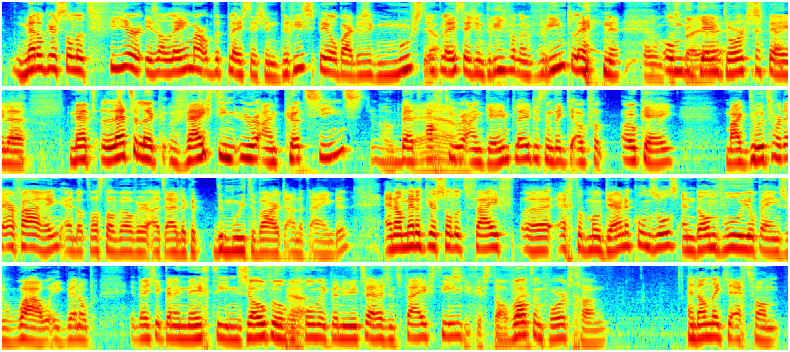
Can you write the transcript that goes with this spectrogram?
Metal Gear Solid 4 is alleen maar op de PlayStation 3 speelbaar. Dus ik moest een PlayStation 3 van een vriend lenen om, die game door te spelen. met letterlijk 15 uur aan cutscenes. Oh, met 8 uur aan gameplay. Dus dan denk je ook van, oké, maar ik doe het voor de ervaring. En dat was dan wel weer uiteindelijk de moeite waard aan het einde. En dan Metal Gear Solid 5 uh, eh, echt op moderne consoles. En dan voel je opeens, wauw, ik ben op... Weet je, ik ben in 19 zoveel ja. begonnen. Ik ben nu in 2015. Stap, Wat een voortgang. En dan denk je echt van,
